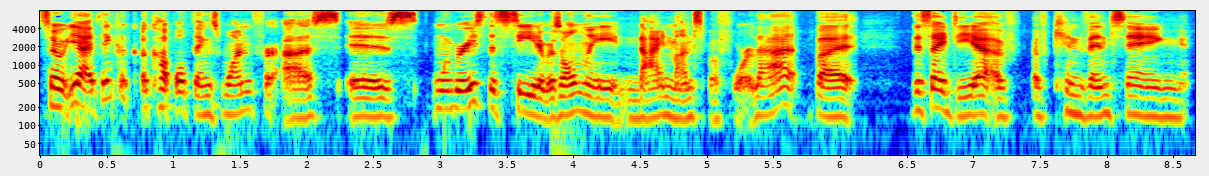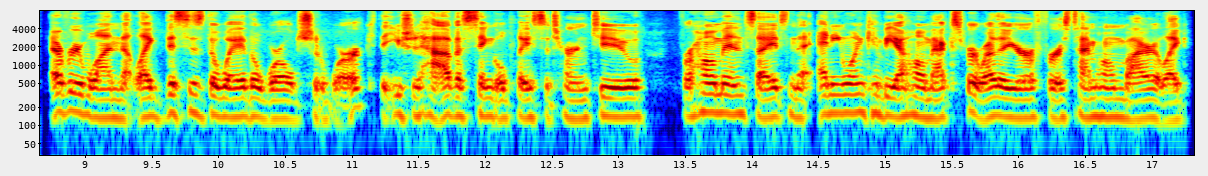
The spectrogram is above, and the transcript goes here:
So, yeah, I think a, a couple things. One for us is when we raised the seed, it was only nine months before that. But this idea of, of convincing everyone that, like, this is the way the world should work, that you should have a single place to turn to for home insights and that anyone can be a home expert, whether you're a first time home buyer like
